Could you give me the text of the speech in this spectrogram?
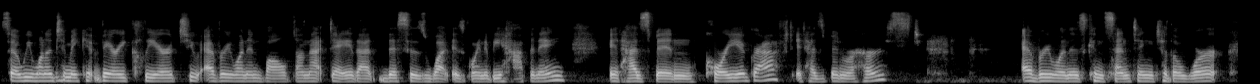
So we wanted to make it very clear to everyone involved on that day that this is what is going to be happening. It has been choreographed, it has been rehearsed everyone is consenting to the work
